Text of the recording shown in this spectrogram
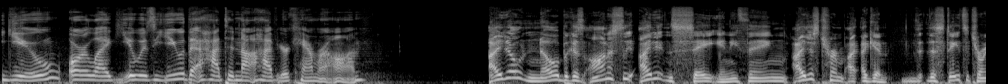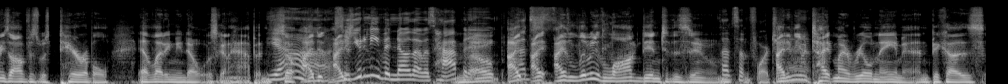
you or like it was you that had to not have your camera on? I don't know because honestly, I didn't say anything. I just turned I, again. The, the state's attorney's office was terrible at letting me know what was going to happen. Yeah. So I, did, I so just, you didn't even know that was happening. Nope. I, I, I literally logged into the Zoom. That's unfortunate. I didn't even type my real name in because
